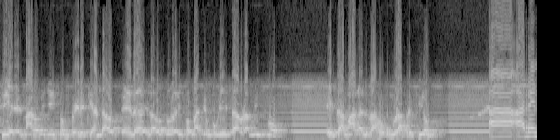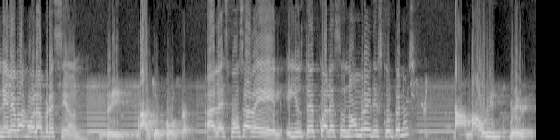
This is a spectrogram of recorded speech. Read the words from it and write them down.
Sí, el hermano de Jason Pérez, que han dado, él ha dado toda la información porque está ahora mismo, está mala, le bajó como la presión. A, a René le bajó la presión. Sí, a su esposa. A la esposa de él. ¿Y usted cuál es su nombre? Discúlpenos. A Maurice Pérez.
